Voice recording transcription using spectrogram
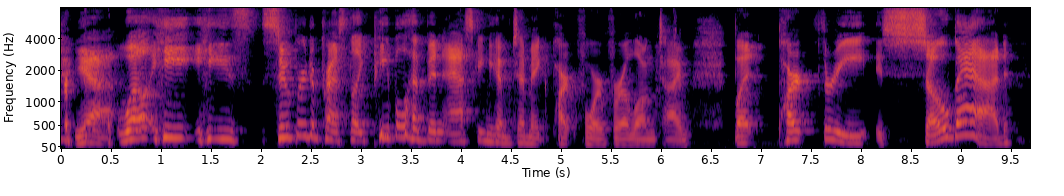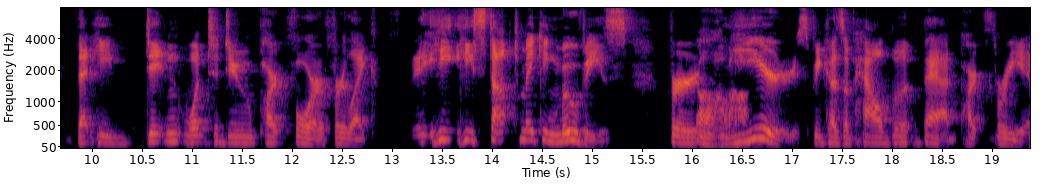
Yeah. Well, he he's super depressed. Like people have been asking him to make part four for a long time, but part three is so bad that he didn't want to do part four for like he he stopped making movies for Aw. years because of how b- bad part three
